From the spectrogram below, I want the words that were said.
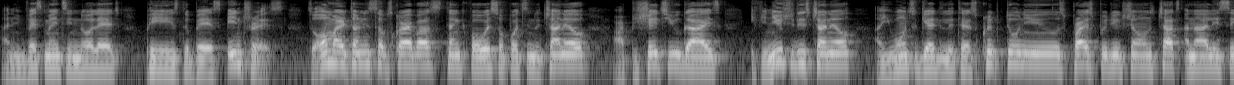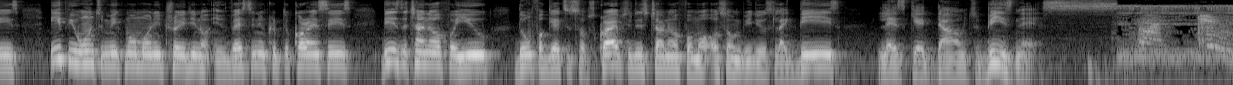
And investment in knowledge pays the best interest. So, all my returning subscribers, thank you for always supporting the channel. I appreciate you guys. If you're new to this channel and you want to get the latest crypto news, price predictions, chart analysis, if you want to make more money trading or investing in cryptocurrencies, this is the channel for you. Don't forget to subscribe to this channel for more awesome videos like these. Let's get down to business. One, two,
